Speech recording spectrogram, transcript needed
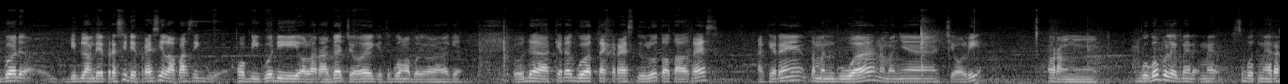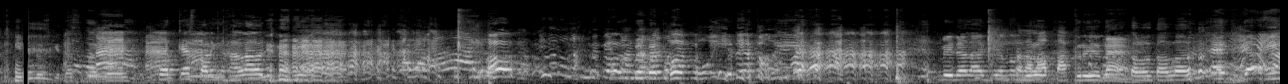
gua dibilang depresi, depresi lah pasti. Gua- hobi gue di olahraga coy gitu. Gua nggak boleh olahraga. Ya Udah, akhirnya gua take rest dulu, total rest. Akhirnya teman gua namanya Cioli, orang gua, gua boleh mer- mer- sebut merek ini. terus kita sebagai podcast paling halal di dunia. Oh, Oh, bebek pop. Beda lagi emang Salah guru, lapak. guru yoga Nah. tolol-tolol. Eh enggak, Eh,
